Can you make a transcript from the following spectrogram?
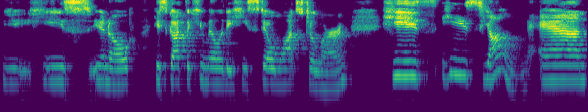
He, he's you know he's got the humility. He still wants to learn. He's he's young and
